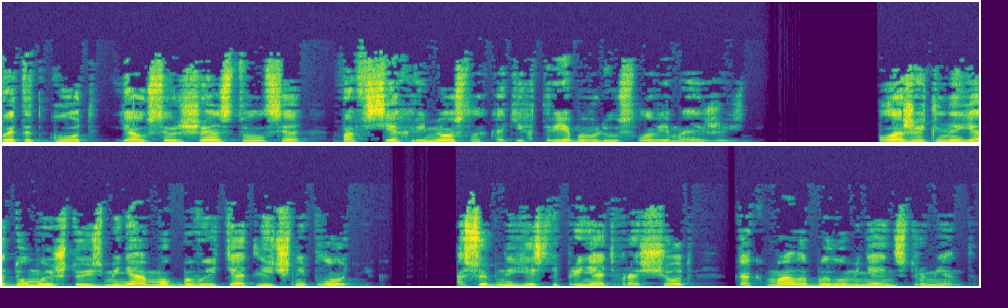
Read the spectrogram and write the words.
В этот год я усовершенствовался во всех ремеслах, каких требовали условия моей жизни. Положительно я думаю, что из меня мог бы выйти отличный плотник, особенно если принять в расчет, как мало было у меня инструментов.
